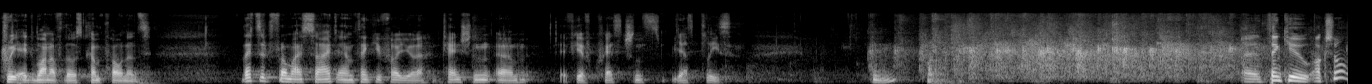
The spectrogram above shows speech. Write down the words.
create one of those components. That's it from my side, and thank you for your attention. Um, if you have questions, yes, please. Mm -hmm. uh, thank you, Axel.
